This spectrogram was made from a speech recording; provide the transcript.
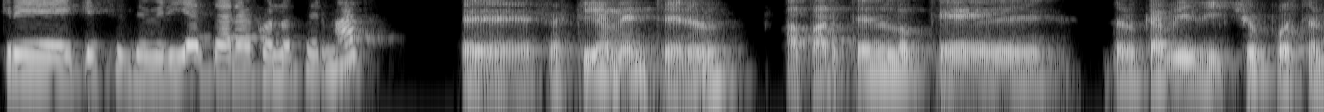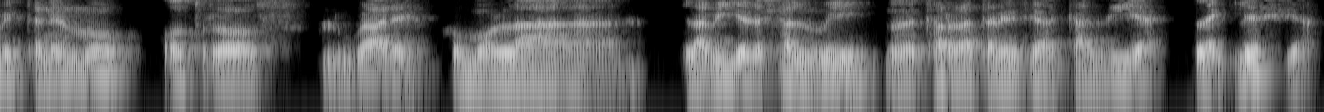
¿Cree que se debería dar a conocer más? Eh, efectivamente, ¿no? Aparte de lo que de lo que habéis dicho, pues también tenemos otros lugares como la, la villa de San Luis, donde está la tenencia de alcaldía, la iglesia,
